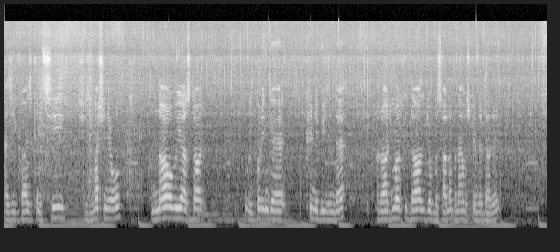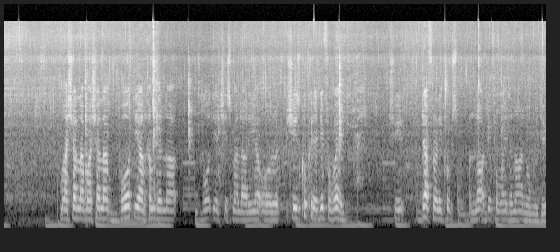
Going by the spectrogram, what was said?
as you guys can see she is missing all now we are start putting کھنڈی بیج ان دیر راجمہ کی دال جو مسالہ بنا ہے اس کے اندر ڈال رہے ماشاء اللہ ماشاء اللہ بہت ہی الحمد للہ بہت ہی اچھی اسمیل آ رہی ہے اور she is cook a different way she definitely cooks اللہ ڈفرنٹ وے دنا نارملی جو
